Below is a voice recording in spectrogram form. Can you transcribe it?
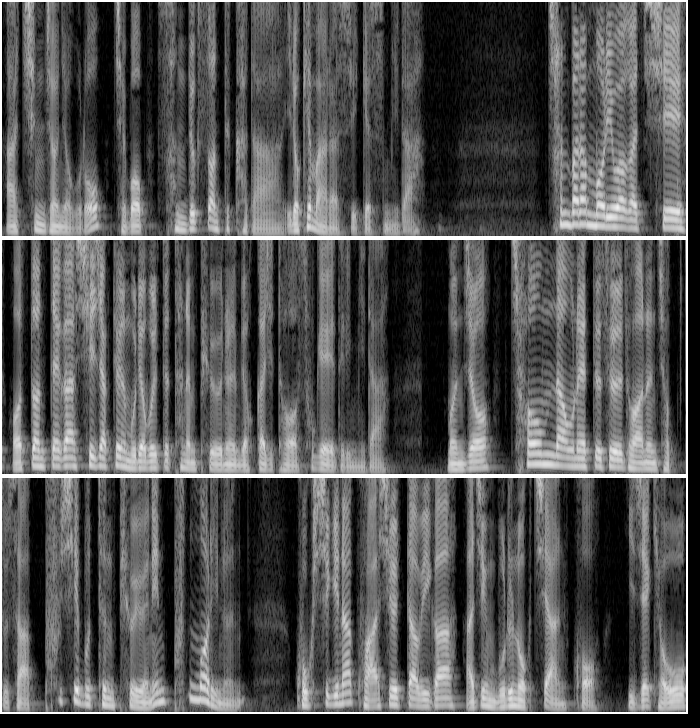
아침 저녁으로 제법 선득선득하다 이렇게 말할 수 있겠습니다. 찬바람 머리와 같이 어떤 때가 시작될 무렵을 뜻하는 표현을 몇 가지 더 소개해 드립니다. 먼저 처음 나온의 뜻을 더하는 접두사 풋이 붙은 표현인 풋머리는 곡식이나 과실 따위가 아직 물은 녹지 않고 이제 겨우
